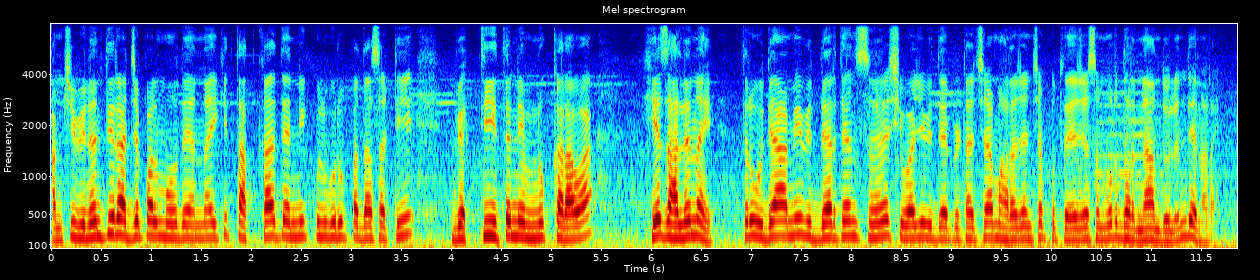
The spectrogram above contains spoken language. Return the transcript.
आमची विनंती राज्यपाल महोदयांना आहे की तात्काळ त्यांनी कुलगुरू पदासाठी व्यक्ती इथं नेमणूक करावा. हे झालं नाही तर उद्या आम्ही विद्यार्थ्यांसह शिवाजी विद्यापीठाच्या महाराजांच्या पुतळ्याच्या समोर धरणं आंदोलन देणार आहे.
